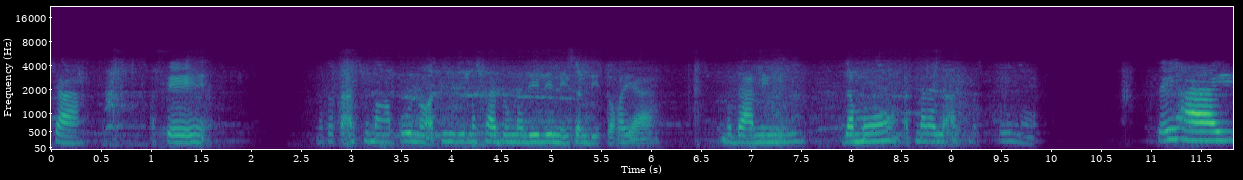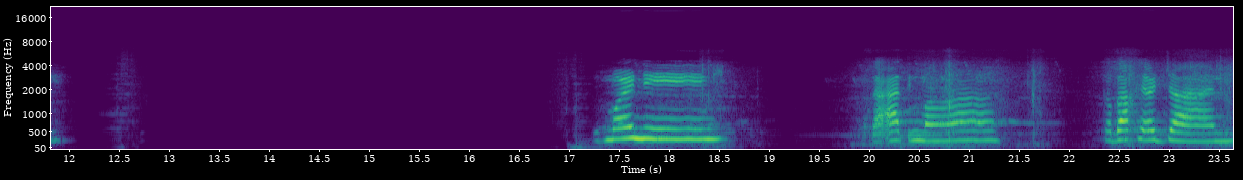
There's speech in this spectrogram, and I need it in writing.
siya. Kasi matataas yung mga puno at hindi masyadong nalilinisan dito. Kaya madaming damo at malalaas na puno. Say hi! Good morning! Sa ating mga kabakyard dyan.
